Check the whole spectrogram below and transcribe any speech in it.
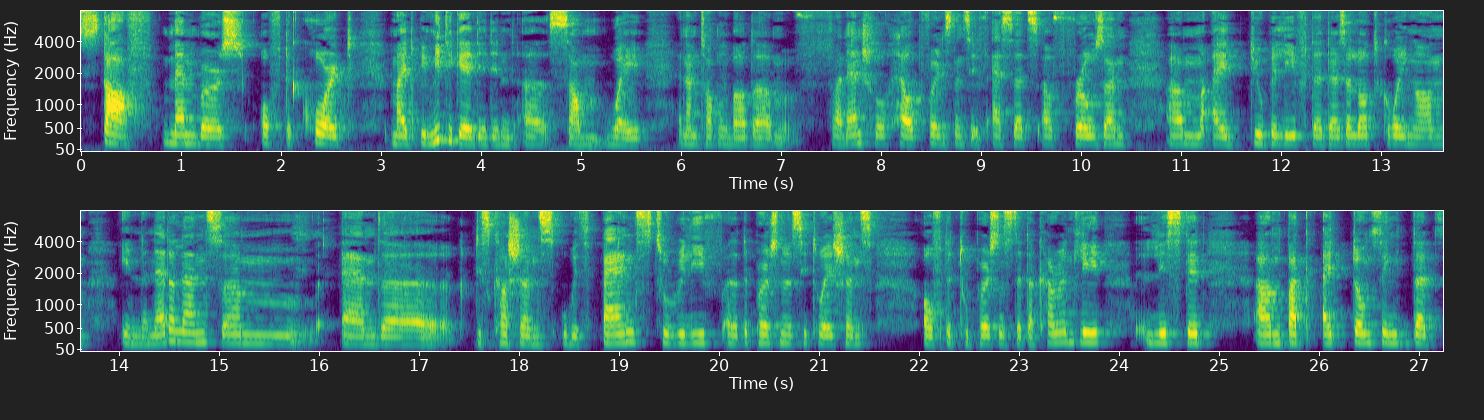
staff members of the court might be mitigated in uh, some way. And I'm talking about um, financial help, for instance, if assets are frozen. Um, I do believe that there's a lot going on in the Netherlands um, and uh, discussions with banks to relieve uh, the personal situations of the two persons that are currently listed. Um, but I don't think that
